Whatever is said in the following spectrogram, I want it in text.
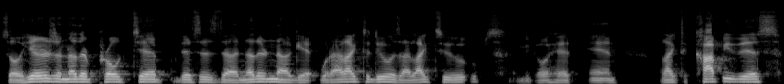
So here's another pro tip. This is another nugget. What I like to do is I like to, oops, let me go ahead and I like to copy this,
